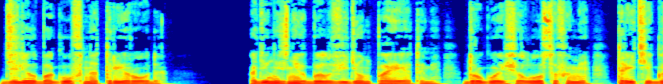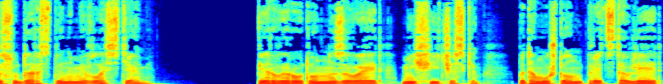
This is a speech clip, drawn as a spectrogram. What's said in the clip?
делил богов на три рода. Один из них был введен поэтами, другой — философами, третий — государственными властями. Первый род он называет мифическим — потому что он представляет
